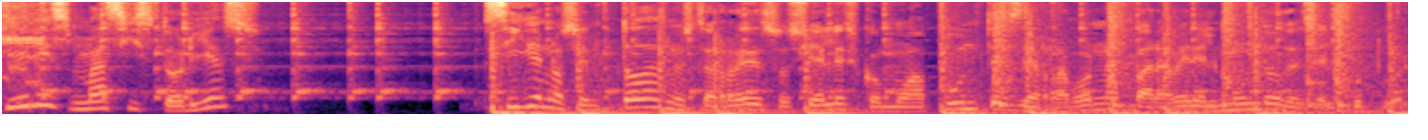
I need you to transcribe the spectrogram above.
¿Quieres más historias? Síguenos en todas nuestras redes sociales como Apuntes de Rabona para ver el mundo desde el fútbol.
